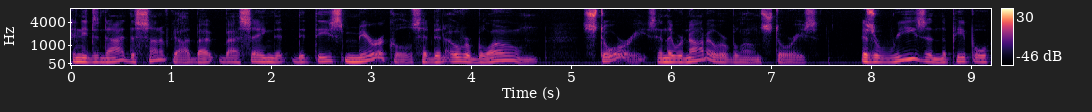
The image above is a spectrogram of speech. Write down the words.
And he denied the Son of God by, by saying that, that these miracles had been overblown stories, and they were not overblown stories. There's a reason the people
